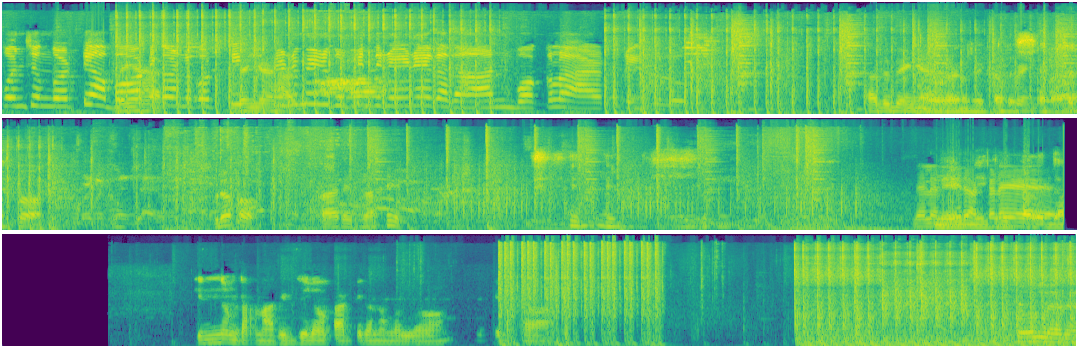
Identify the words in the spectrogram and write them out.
కొంచెం కొట్టి ఆ బాటి గన్ను కొట్టి. రెండు మీద కొట్టింది నేనే కదా అని బొక్కలో యాక్టింగ్లు అది? బ్రో సారీ సారీ లేదా మీరు అక్కడే. కింద ఉంటారు నా రిడ్జ్లో కార్తీక నగర్లో చూడలేరు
